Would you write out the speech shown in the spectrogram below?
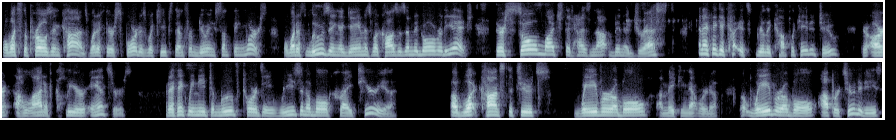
Well, what's the pros and cons? What if their sport is what keeps them from doing something worse? Well, what if losing a game is what causes them to go over the edge? There's so much that has not been addressed. And I think it, it's really complicated too. There aren't a lot of clear answers. But I think we need to move towards a reasonable criteria of what constitutes waiverable, I'm making that word up, but waiverable opportunities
